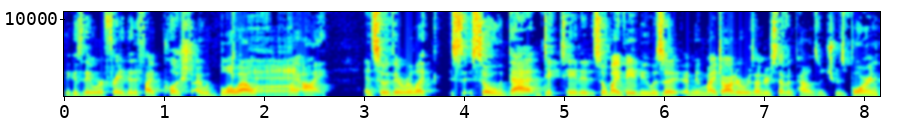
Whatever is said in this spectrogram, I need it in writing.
because they were afraid that if I pushed, I would blow out Ah. my eye. And so they were like, so that dictated. So my baby was a, I mean, my daughter was under seven pounds when she was born.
